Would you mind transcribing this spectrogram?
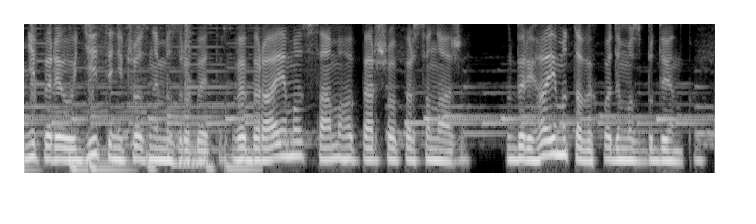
ні переодіти, нічого з ними зробити. Вибираємо самого першого персонажа. Зберігаємо та виходимо з будинку.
